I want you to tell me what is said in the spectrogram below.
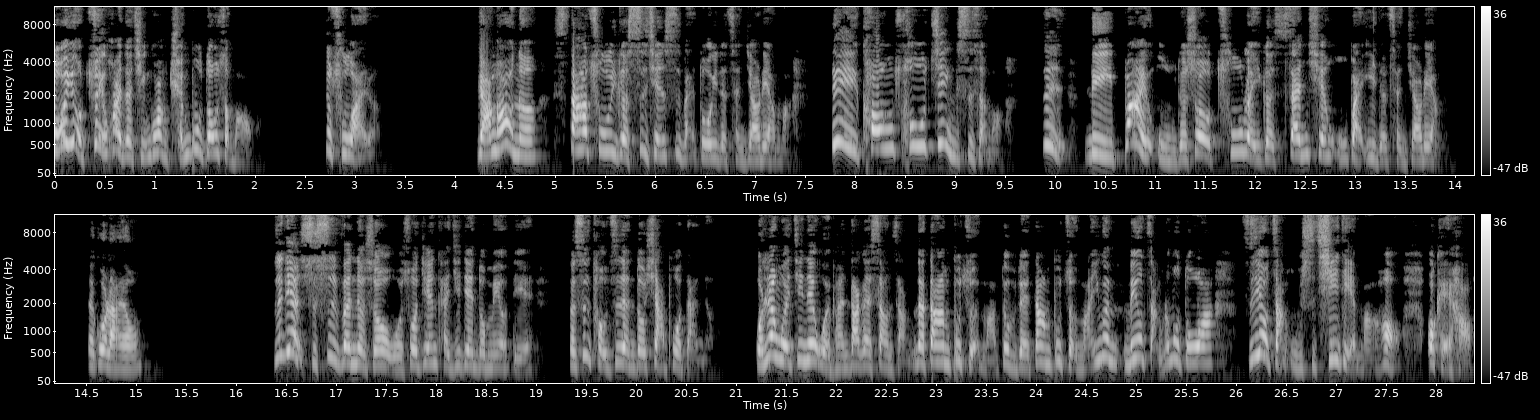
所有最坏的情况全部都什么就出来了，然后呢，杀出一个四千四百多亿的成交量嘛。利空出尽是什么？是礼拜五的时候出了一个三千五百亿的成交量。再过来哦，十点十四分的时候，我说今天台积电都没有跌，可是投资人都吓破胆了。我认为今天尾盘大概上涨，那当然不准嘛，对不对？当然不准嘛，因为没有涨那么多啊，只有涨五十七点嘛，哈。OK，好，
